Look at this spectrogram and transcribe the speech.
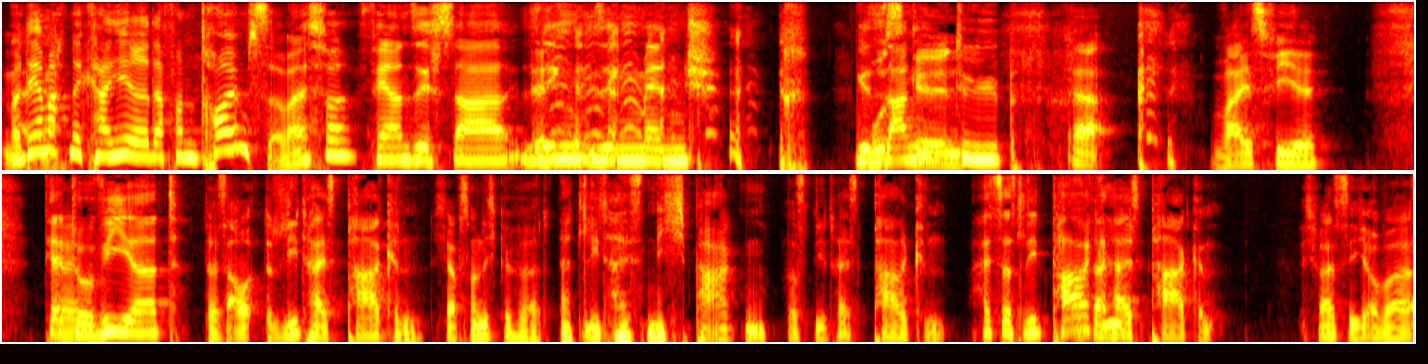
Und der Naja. macht eine Karriere, davon träumst du, weißt du? Fernsehstar, Sing, Singmensch, Muskeln. Gesangtyp, ja, weiß viel. tätowiert. Das, Au- das Lied heißt Parken. Ich habe es noch nicht gehört. Das Lied heißt nicht Parken. Das Lied heißt Parken. Heißt das Lied Das Parken? heißt Parken. Ich weiß nicht, ob er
